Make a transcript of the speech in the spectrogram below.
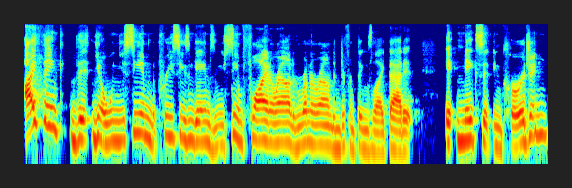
I think that you know when you see him in the preseason games and you see him flying around and running around and different things like that, it it makes it encouraging.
